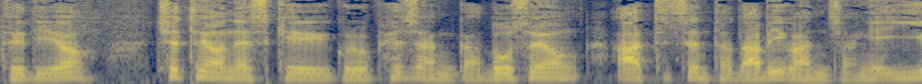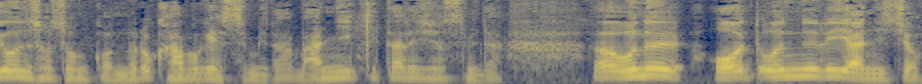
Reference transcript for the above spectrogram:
드디어 최태원 SK그룹 회장과 노소영 아트센터 나비관장의 이혼 소송권으로 가보겠습니다. 많이 기다리셨습니다. 어, 오늘 어, 오늘이 아니죠.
